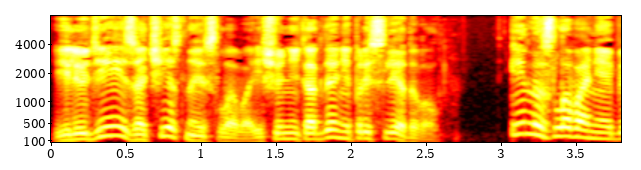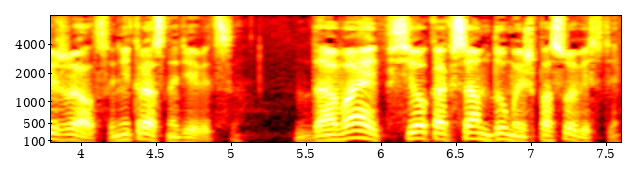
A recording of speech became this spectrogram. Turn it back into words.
И людей за честные слова еще никогда не преследовал. И на слова не обижался, не краснодевица. Давай все, как сам думаешь, по совести.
